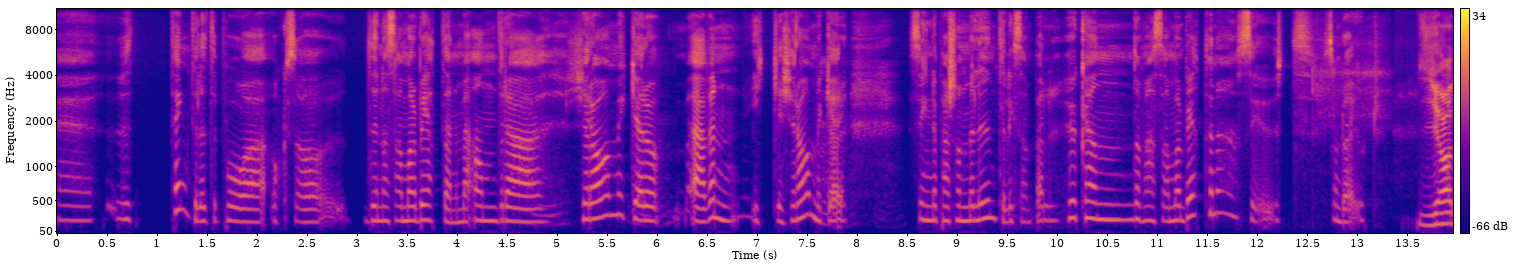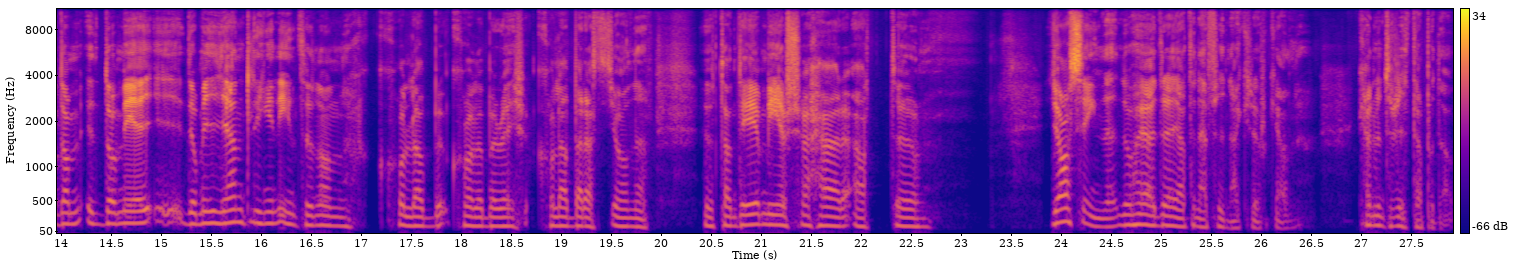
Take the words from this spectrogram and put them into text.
Eh, vi tänkte lite på också dina samarbeten med andra keramiker och även icke-keramiker. Signe Persson Melin till exempel. Hur kan de här samarbetena se ut som du har gjort? Ja, de, de, är, de är egentligen inte någon kollab, collaboration, collaboration utan det är mer så här att eh, jag Signe, nu har jag drejat den här fina krukan. Kan du inte rita på den?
